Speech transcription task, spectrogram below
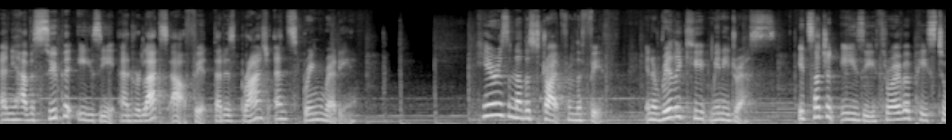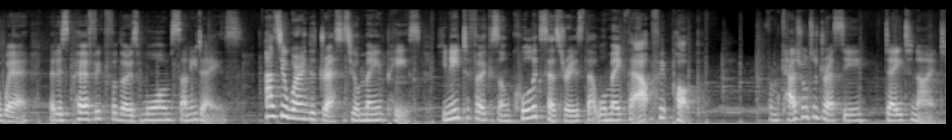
and you have a super easy and relaxed outfit that is bright and spring ready. Here is another stripe from the fifth, in a really cute mini dress. It's such an easy throw-over piece to wear that is perfect for those warm sunny days. As you're wearing the dress as your main piece, you need to focus on cool accessories that will make the outfit pop. From casual to dressy, day to night.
